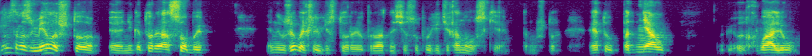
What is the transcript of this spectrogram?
Ну, зразумела што некаторыя асобы яны ўжо пайшлі ў гісторыю прыватнасці супругі ціхановскія тому што эту падняў хвалю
